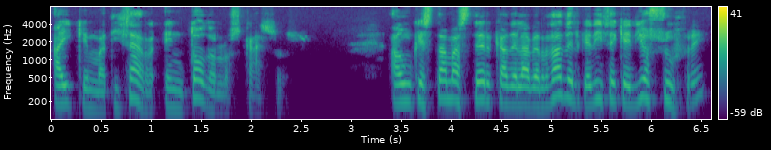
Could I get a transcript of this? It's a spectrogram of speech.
hay que matizar en todos los casos. Aunque está más cerca de la verdad el que dice que Dios sufre,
